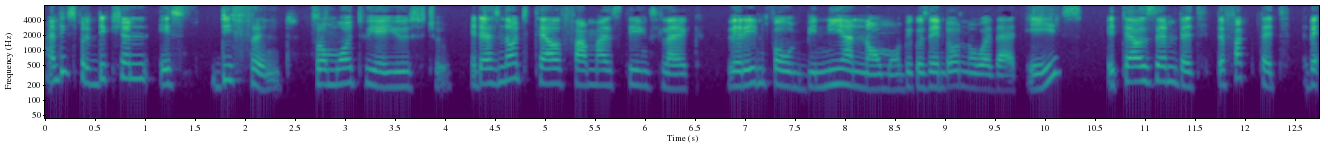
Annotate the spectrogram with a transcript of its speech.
And this prediction is different from what we are used to. It does not tell farmers things like the rainfall will be near normal because they don't know what that is. It tells them that the fact that the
